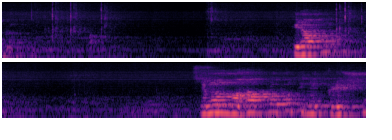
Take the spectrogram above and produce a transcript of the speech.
প্রভু। কীরকম শ্রীমন মহাপ্রভু, তিনি কৃষ্ণ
